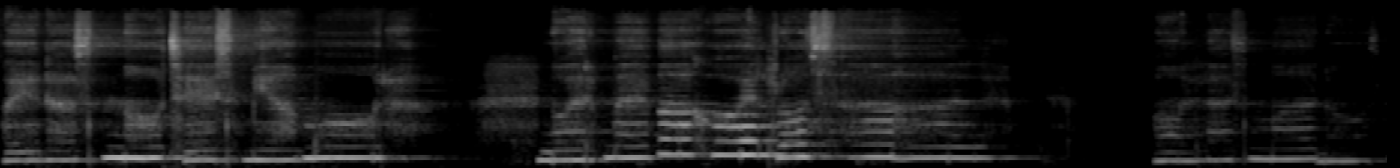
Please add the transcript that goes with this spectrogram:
Buenas noches, mi amor. Duerme bajo el rosal. con las manos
